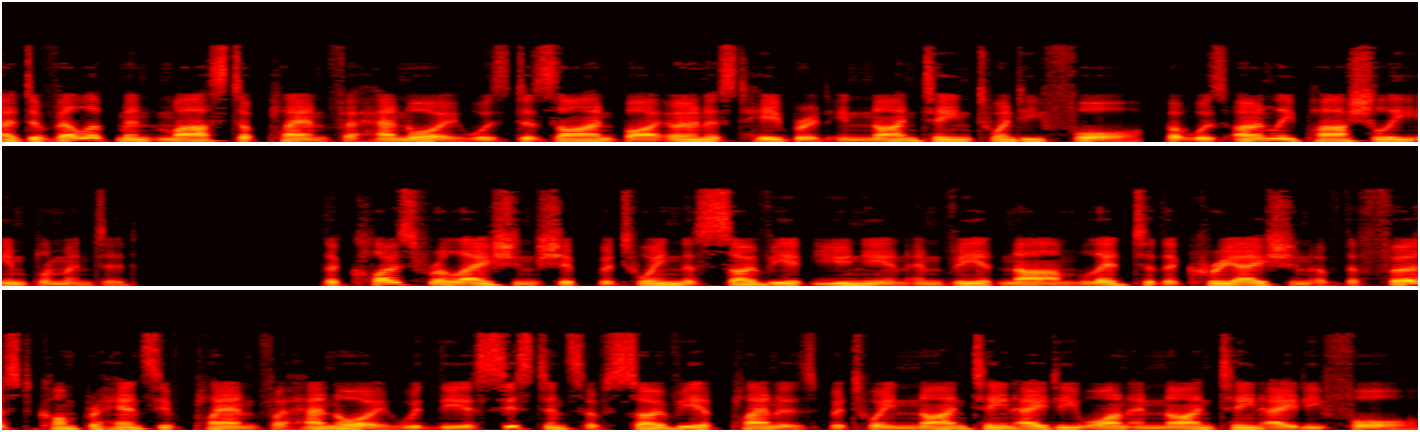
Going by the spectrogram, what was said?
A development master plan for Hanoi was designed by Ernest Hebrard in 1924, but was only partially implemented. The close relationship between the Soviet Union and Vietnam led to the creation of the first comprehensive plan for Hanoi with the assistance of Soviet planners between 1981 and 1984.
